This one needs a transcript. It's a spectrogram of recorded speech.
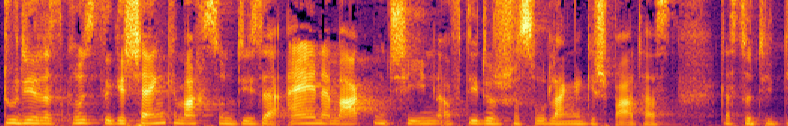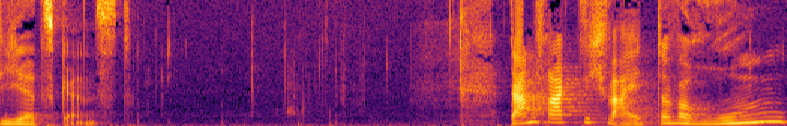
du dir das größte Geschenk machst und diese eine Markenjeans, auf die du schon so lange gespart hast, dass du dir die jetzt gönnst. Dann frag dich weiter, warum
